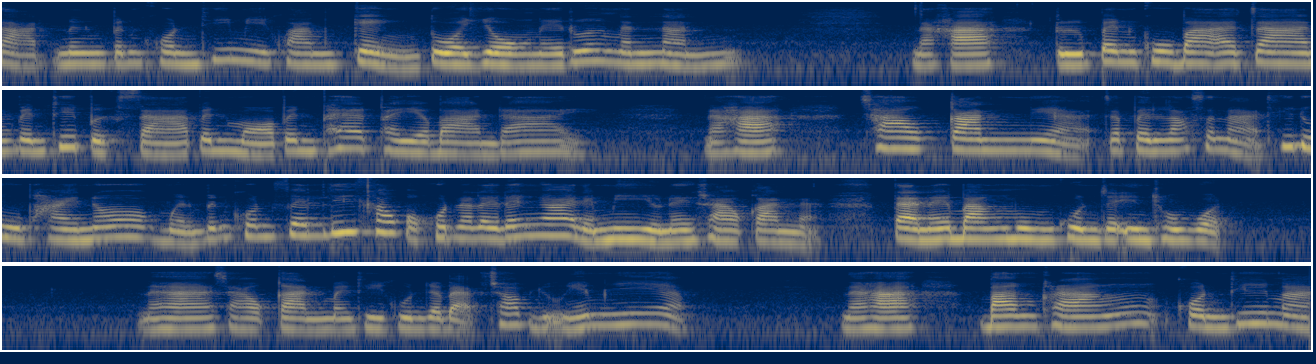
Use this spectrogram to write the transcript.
ศาสตร์หนึ่งเป็นคนที่มีความเก่งตัวโยงในเรื่องนั้นๆนะคะ หรือเป็นครูบาอาจารย์ เป็นที่ปรึกษาเป็นหมอเป็นแพทย์พยาบาลได้นะคะ ชาวกันเนี่ยจะเป็นลักษณะที่ดูภายนอกเหมือนเป็นคนเฟรนลี่เข้ากับคนอะไรได้ง่ายเนี่ยมีอยู่ในชาวกันน่ะแต่ในบางมุมคุณจะอินโทรเวิร์ด นะคะชาวกันบางทีคุณจะแบบชอบอยู่เงียบๆนะคะ บางครั้งคนที่มา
